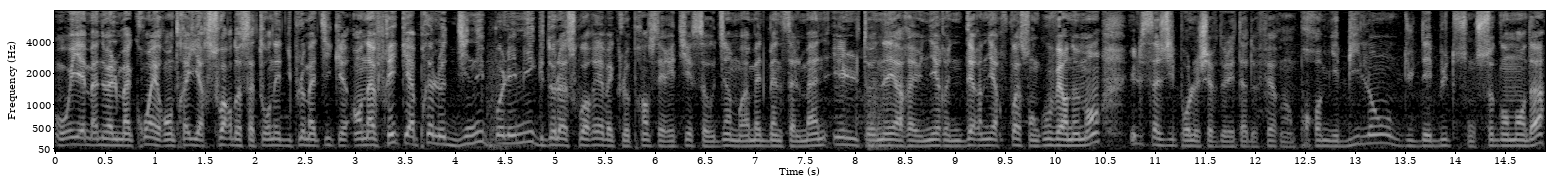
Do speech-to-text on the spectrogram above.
Oui, Emmanuel Macron est rentré hier soir de sa tournée diplomatique en Afrique après le dîner polémique de la soirée avec le prince héritier saoudien Mohamed Ben Salman, il tenait à réunir une dernière fois son gouvernement. Il s'agit pour le chef de l'État de faire un premier bilan du début de son second mandat.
